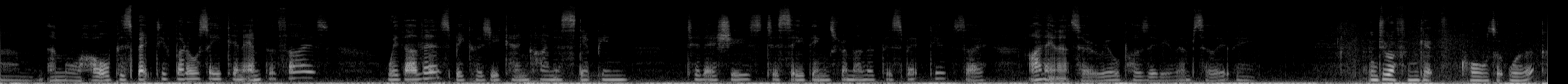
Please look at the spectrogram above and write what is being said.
um, a more whole perspective, but also you can empathize with others because you can kind of step in to their shoes to see things from other perspectives. So I think that's a real positive, absolutely. And do you often get calls at work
